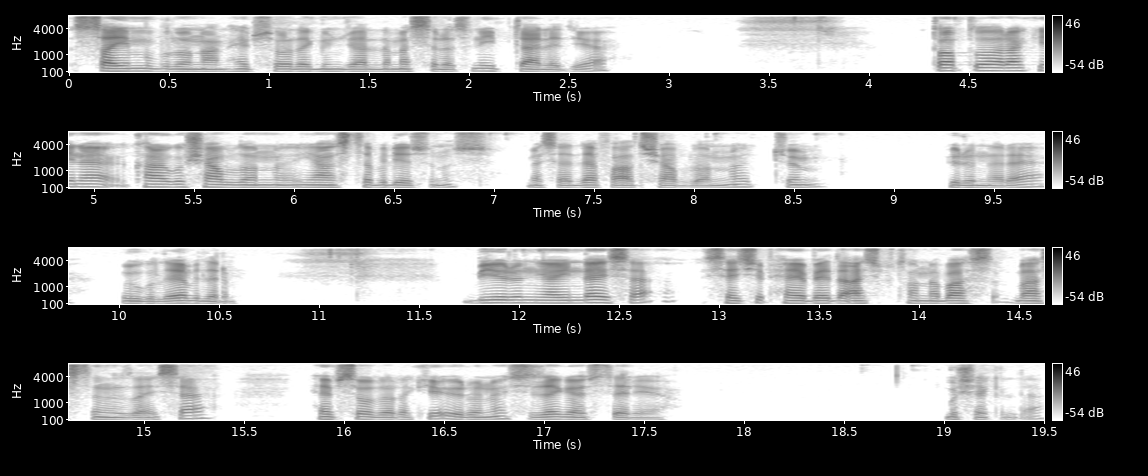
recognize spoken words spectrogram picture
sayımı bulunan hepsi orada güncelleme sırasını iptal ediyor. Toplu olarak yine kargo şablonunu yansıtabiliyorsunuz. Mesela default şablonunu tüm ürünlere uygulayabilirim. Bir ürün yayındaysa seçip HB'de aç butonuna bas, bastığınızda ise hepsi oradaki ürünü size gösteriyor. Bu şekilde.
